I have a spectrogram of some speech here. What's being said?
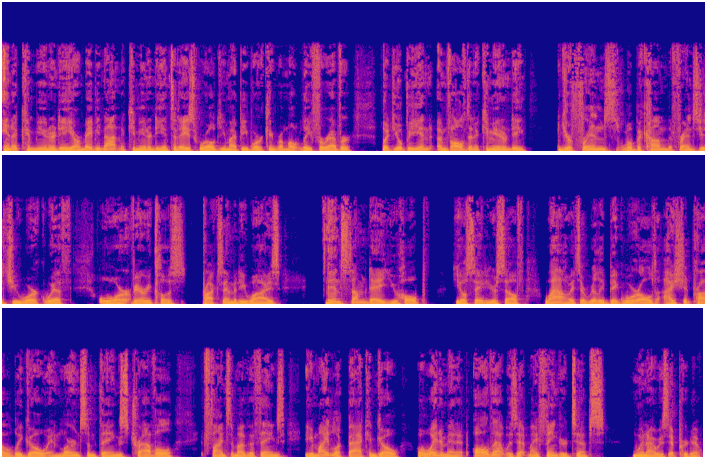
in a community, or maybe not in a community. In today's world, you might be working remotely forever, but you'll be in, involved in a community. Your friends will become the friends that you work with or very close proximity wise then someday you hope you'll say to yourself, wow, it's a really big world. I should probably go and learn some things, travel, find some other things. You might look back and go, well, wait a minute. All that was at my fingertips when I was at Purdue.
